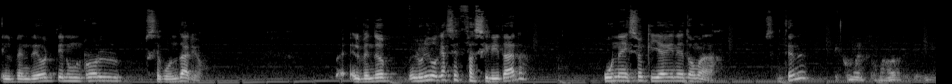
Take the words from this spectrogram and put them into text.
el vendedor tiene un rol secundario. El vendedor lo único que hace es facilitar una decisión que ya viene tomada. ¿Se entiende? Es como el tomador de pedido.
